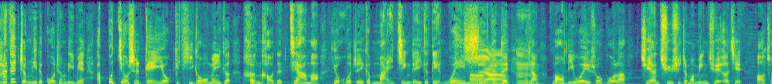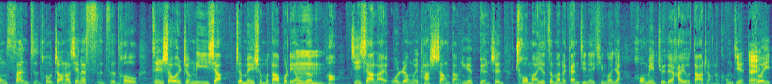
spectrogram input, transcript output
它在整理的过程里面啊，不就是给又给提供我们一个很好的加码，又或者一个买进的一个点位吗？是啊，对不对？嗯、我想茂迪我也说过了，既然趋势这么明确，而且啊从三字头涨到现在四字头，这是稍微整理一下，这没什么大不了的。嗯、好，接下来我认为它上档，因为本身筹码又这么的干净的情况下，后面绝对还有大涨的空间。对所以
